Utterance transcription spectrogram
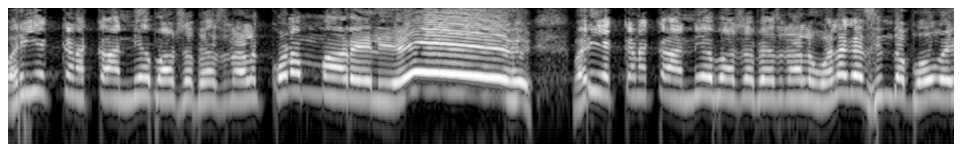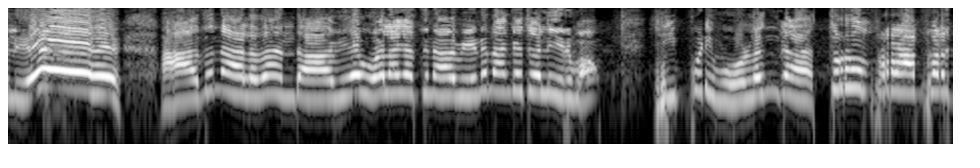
வரியக்கணக்கா அந்நிய பாஷை பேசினாலும் குணம் மாற இல்லையே வரியக்கணக்கா அந்நிய பாஷை பேசினாலும் உலக சிந்த போவையிலையே அதனால தான் இந்த ஆவியை உலகத்தின் ஆவின்னு நாங்க சொல்லிடுவோம் இப்படி ஒழுங்கா த்ரூ ப்ராப்பர்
